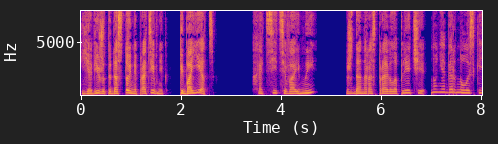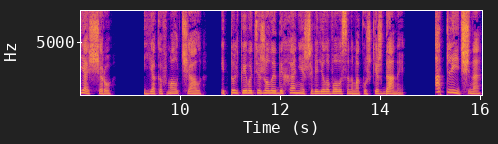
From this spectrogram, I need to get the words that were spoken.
Я вижу, ты достойный противник. Ты боец. Хотите войны? Ждана расправила плечи, но не обернулась к ящеру. Яков молчал, и только его тяжелое дыхание шевелило волосы на макушке Жданы. «Отлично!»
